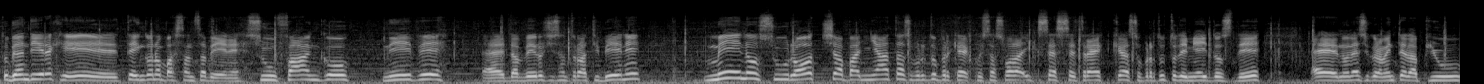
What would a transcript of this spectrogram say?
Dobbiamo dire che tengono abbastanza bene. Su fango neve eh, davvero ci siamo trovati bene. Meno su roccia bagnata soprattutto perché questa suola XS Trek soprattutto dei miei 2D eh, non è sicuramente la più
